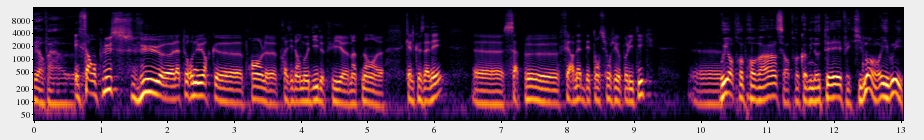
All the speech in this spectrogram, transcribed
Et, enfin, euh, et ça en plus, vu euh, la tournure que prend le président Modi depuis maintenant quelques années, ça peut faire naître des tensions géopolitiques. Euh, oui, entre provinces, entre communautés, effectivement, oui, oui.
